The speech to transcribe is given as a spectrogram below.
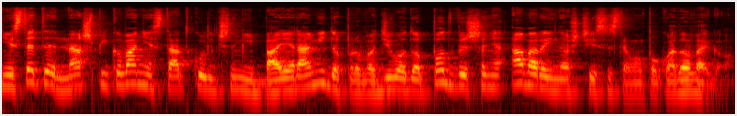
Niestety naszpikowanie statku licznymi bajerami doprowadziło do podwyższenia awaryjności systemu pokładowego.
